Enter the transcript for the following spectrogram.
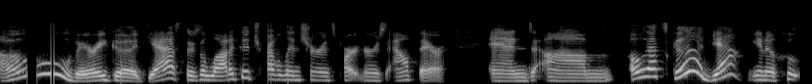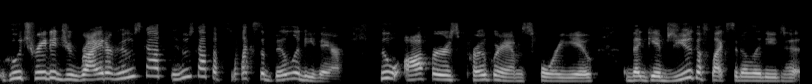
Oh, very good. Yes, there's a lot of good travel insurance partners out there. And um, oh, that's good. Yeah, you know who who treated you right, or who's got who's got the flexibility there, who offers programs for you that gives you the flexibility to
